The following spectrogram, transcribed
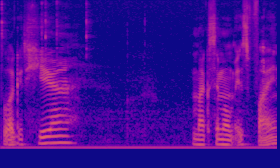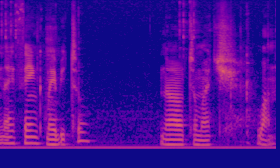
Plug it here. Maximum is fine I think. Maybe two. No too much. One.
